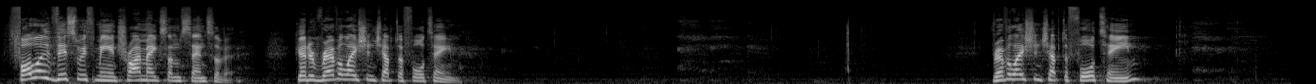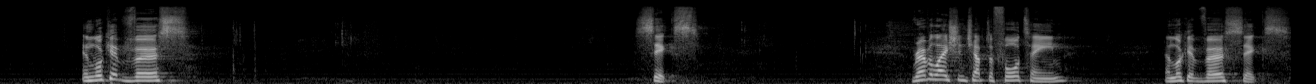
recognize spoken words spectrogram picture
Follow this with me and try and make some sense of it. Go to Revelation chapter 14. Revelation chapter 14, and look at verse 6. Revelation chapter 14, and look at verse 6.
